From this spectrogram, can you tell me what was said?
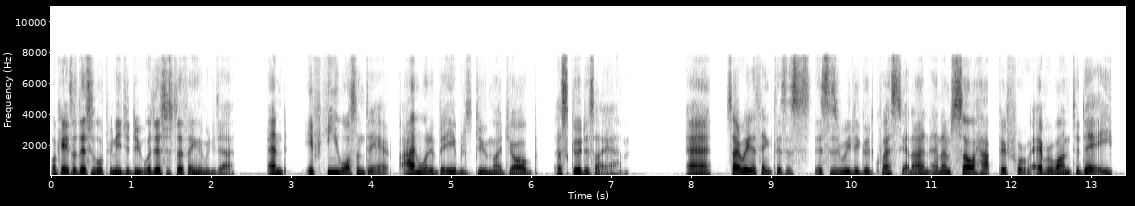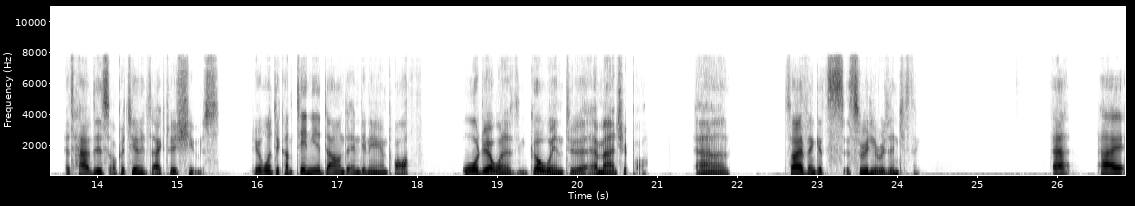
"Okay, so this is what we need to do, or this is the thing that we need to." do. And if he wasn't there, I wouldn't be able to do my job as good as I am. Uh, so I really think this is this is a really good question, and, and I'm so happy for everyone today that have this opportunity to actually choose. Do I want to continue down the engineering path, or do I want to go into a, a manager path? Uh, so I think it's it's really really interesting. Uh, I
